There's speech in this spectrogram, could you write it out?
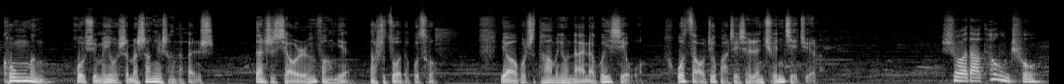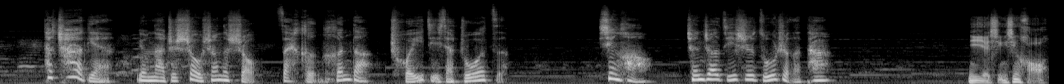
空梦或许没有什么商业上的本事，但是小人方面倒是做得不错。要不是他们用奶奶威胁我，我早就把这些人全解决了。说到痛处，他差点用那只受伤的手再狠狠地捶几下桌子。幸好陈哲及时阻止了他。你也行行好，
